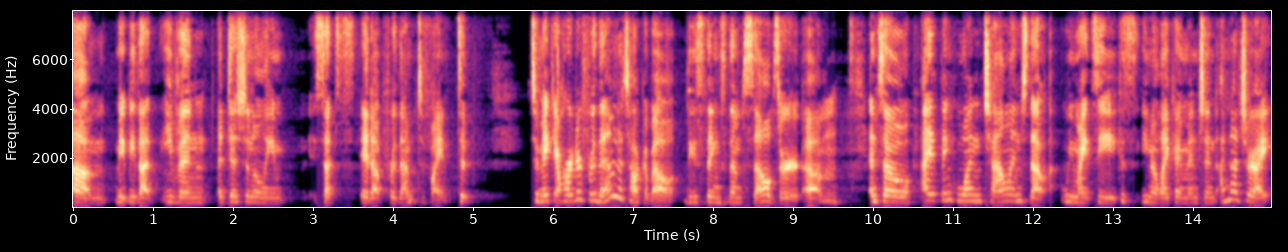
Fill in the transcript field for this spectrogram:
um, maybe that even additionally sets it up for them to find, to, to make it harder for them to talk about these things themselves or, um, and so I think one challenge that we might see, because, you know, like I mentioned, I'm not sure I,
